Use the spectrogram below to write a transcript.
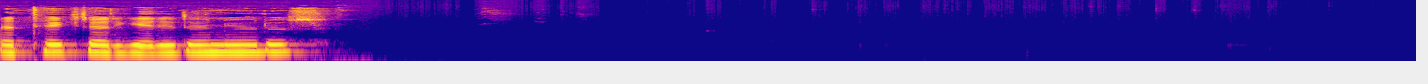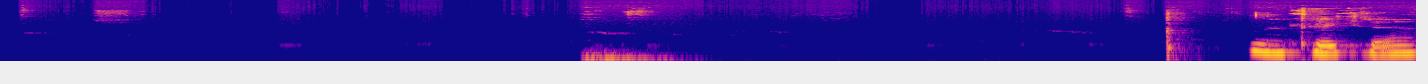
Ve tekrar geri dönüyoruz. Ve tekrar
